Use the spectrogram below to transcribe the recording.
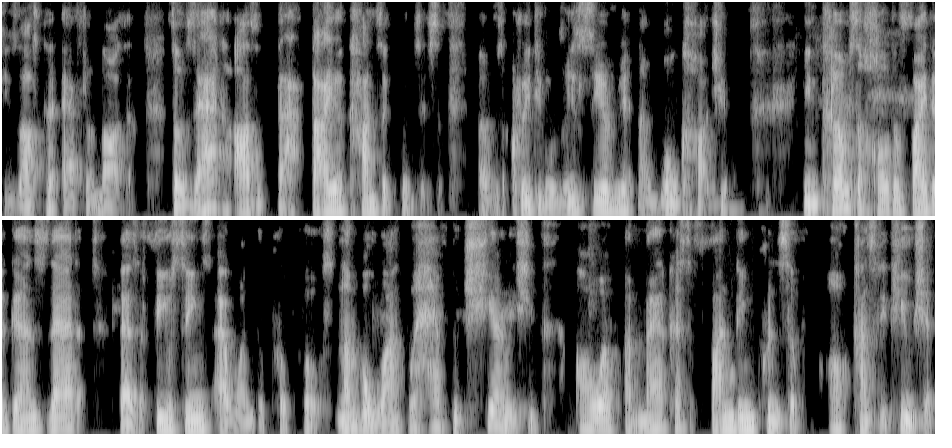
disaster after another. So that are the dire consequences of the critical race theory and woke culture in terms of how to fight against that, there's a few things I want to propose. Number one, we have to cherish our America's founding principle, our Constitution.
